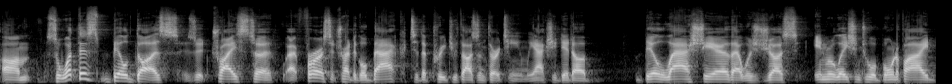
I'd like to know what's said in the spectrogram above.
Um, so what this bill does is it tries to, at first, it tried to go back to the pre-2013. We actually did a bill last year that was just in relation to a bona fide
